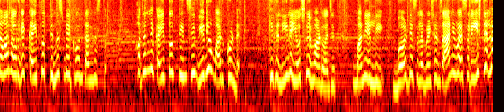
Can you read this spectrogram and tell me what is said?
ನಾನು ಅವ್ರಿಗೆ ಕೈ ತುತ್ತು ತಿನ್ನಿಸ್ಬೇಕು ಅಂತ ಅನ್ನಿಸ್ತು. ಅದನ್ನೇ ಕೈ ತುತ್ತು ತಿನ್ನಿಸಿ ವಿಡಿಯೋ ಮಾಡಿಕೊಂಡೆ. ಈಗ ನೀನೇ ಯೋಚನೆ ಮಾಡು ಅಜಿತ್, ಮನೆಯಲ್ಲಿ ಬರ್ಡೇ ಸೆಲೆಬ್ರೇಷನ್ಸ್ ಆನಿವರ್ಸರಿ ಇಷ್ಟೆಲ್ಲ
